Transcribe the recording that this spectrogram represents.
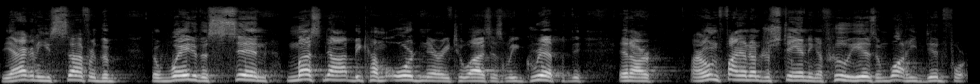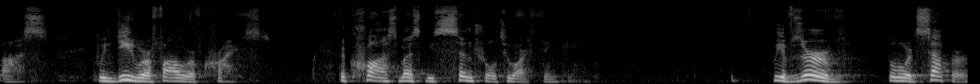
The agony he suffered, the, the weight of the sin must not become ordinary to us as we grip the, in our, our own finite understanding of who He is and what He did for us. If we indeed were a follower of Christ, the cross must be central to our thinking. We observe the Lord's Supper.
